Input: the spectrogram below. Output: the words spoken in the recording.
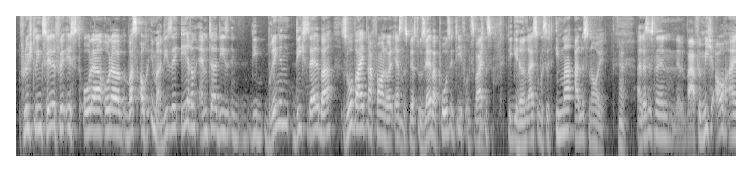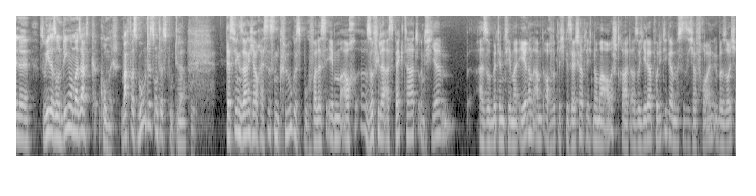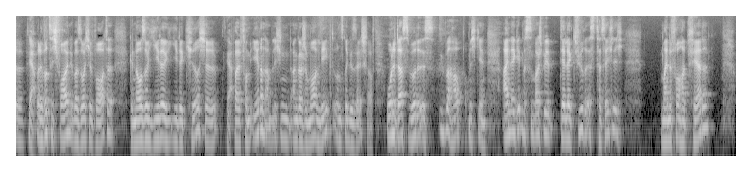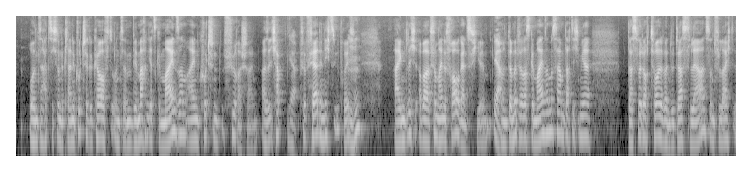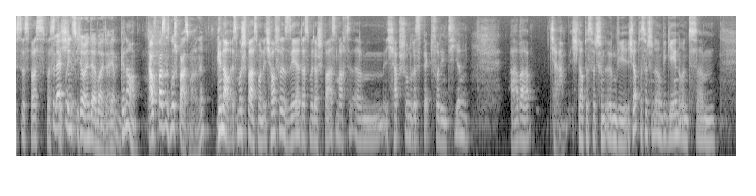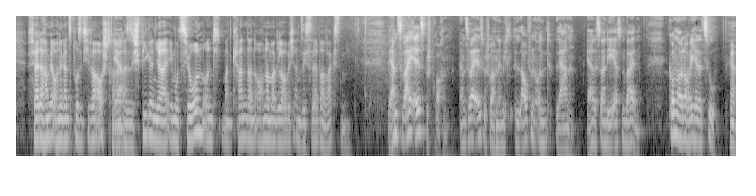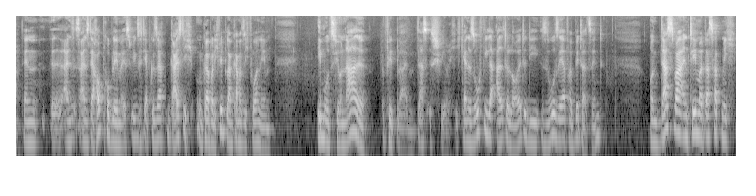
Flüchtlingshilfe ist oder, oder was auch immer. Diese Ehrenämter, die, die bringen dich selber so weit nach vorne, weil erstens wirst du selber positiv und zweitens die Gehirnleistung, es ist immer alles neu. Ja. Also das ist eine, war für mich auch eine, so wieder so ein Ding, wo man sagt, komisch, mach was Gutes und das tut dir ja. gut. Deswegen sage ich auch, es ist ein kluges Buch, weil es eben auch so viele Aspekte hat und hier also mit dem Thema Ehrenamt auch wirklich gesellschaftlich nochmal ausstrahlt. Also jeder Politiker müsste sich ja freuen über solche, ja. oder wird sich freuen über solche Worte, genauso jede, jede Kirche, ja. weil vom ehrenamtlichen Engagement lebt unsere Gesellschaft. Ohne das würde es überhaupt nicht gehen. Ein Ergebnis zum Beispiel der Lektüre ist tatsächlich, meine Frau hat Pferde und hat sich so eine kleine Kutsche gekauft und ähm, wir machen jetzt gemeinsam einen Kutschenführerschein. Also ich habe ja. für Pferde nichts übrig mhm. eigentlich, aber für meine Frau ganz viel. Ja. Und damit wir was Gemeinsames haben, dachte ich mir, das wäre doch toll, wenn du das lernst und vielleicht ist das was, was Vielleicht bringt es dich auch hinterher weiter. Ja. Genau. Aufpassen, es muss Spaß machen, ne? Genau, es muss Spaß machen. Ich hoffe sehr, dass mir das Spaß macht. Ähm, ich habe schon Respekt vor den Tieren, aber ja, ich glaube, das wird schon irgendwie, ich glaube, das wird schon irgendwie gehen und ähm, Pferde haben ja auch eine ganz positive Ausstrahlung. Ja. Also sie spiegeln ja Emotionen und man kann dann auch nochmal, glaube ich, an sich selber wachsen. Wir haben zwei Ls besprochen. Wir haben zwei Ls besprochen, nämlich Laufen und Lernen. Ja, das waren die ersten beiden. Kommen aber noch welche dazu. Ja. Denn äh, eines, eines der Hauptprobleme ist, wie gesagt, ich habe gesagt, geistig und körperlich fit bleiben kann man sich vornehmen. Emotional fit bleiben. Das ist schwierig. Ich kenne so viele alte Leute, die so sehr verbittert sind. Und das war ein Thema, das hat mich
